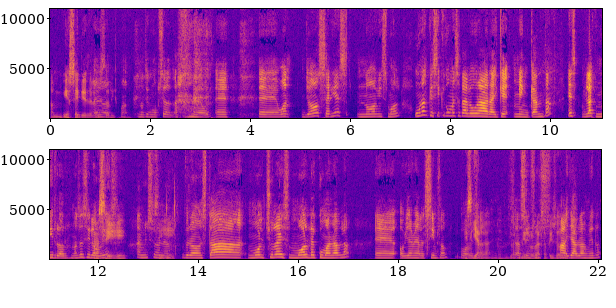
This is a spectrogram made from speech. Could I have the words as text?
amb millors sèries de la història? Eh, no tinc opció. eh, eh, bueno, jo sèries no he vist molt. Una que sí que he començat a veure ara i que m'encanta és Black Mirror. No sé si l'heu Ah, vist. sí. Em sona. Sí. Però està molt xula, és molt recomanable. Eh, òbviament els Simpsons. tipo, És llarga, eh? Black els Mirror, Simpsons. els episodis. Ah, ja, Black Mirror.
